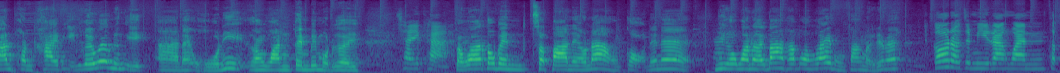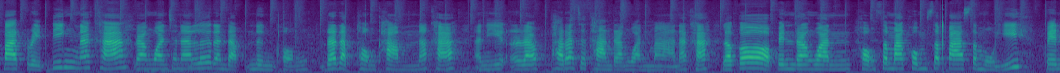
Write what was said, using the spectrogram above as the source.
การผ่อนคลายไปอีกเลเวลหนึ่งอีกอ่าในโอ้โห นี่รางวัลเต็มไปหมดเลย ใช่ค่ะแปลว่าต้องเป็นสปาแนวหน้าของเกาะแน่ๆ มีรางวัลอะไรบ้างครับลองไล่ให้ผมฟังหน่อยได้ไหม ก็เราจะมีรางวัลสปา grading นะคะ รางวัลชนะเลิศอันดับหนึ่งของระดับทองคำนะคะ อันนี้รับพระราชทานรางวัลมานะคะ แล้วก็เป็นรางวัลของสมาคมสปาสมุย เป็น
